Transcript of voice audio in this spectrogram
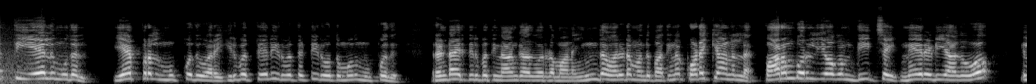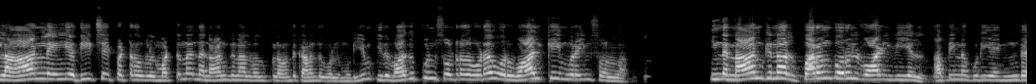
இருபத்தி ஏழு முதல் ஏப்ரல் முப்பது வரை இருபத்தேழு இருபத்தெட்டு இருபத்தொன்பது முப்பது. ரெண்டாயிரத்தி இருபத்தி நான்காவது வருடமான இந்த வருடம் வந்து பாத்தீங்கன்னா கொடைக்கானல்ல பரம்பொருள் யோகம் தீட்சை நேரடியாகவோ இல்ல ஆன்லைன்லயோ தீட்சை பெற்றவர்கள் மட்டும்தான் இந்த நான்கு நாள் வகுப்புல வந்து கலந்து கொள்ள முடியும். இது வகுப்புன்னு சொல்றத விட ஒரு வாழ்க்கை முறைன்னு சொல்லலாம். இந்த நான்கு நாள் பரம்பொருள் வாழ்வியல் அப்படின்னக்கூடிய இந்த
